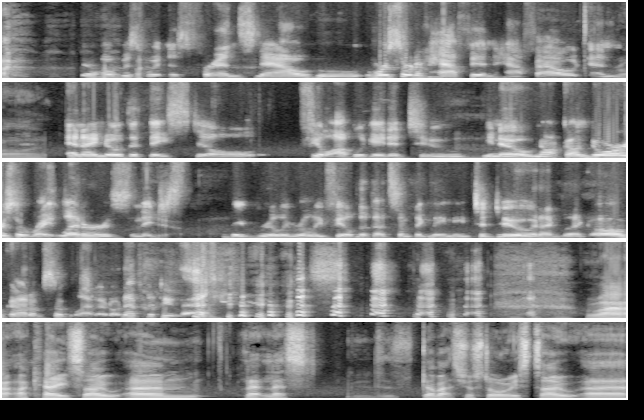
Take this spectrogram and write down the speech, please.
Jehovah's Witness friends now who who are sort of half in, half out, and right. and I know that they still feel obligated to mm-hmm. you know knock on doors or write letters, and they just they really really feel that that's something they need to do. And i'm like oh god i'm so glad i don't have to do that. Wow okay so um let, let's go back to your story. So uh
